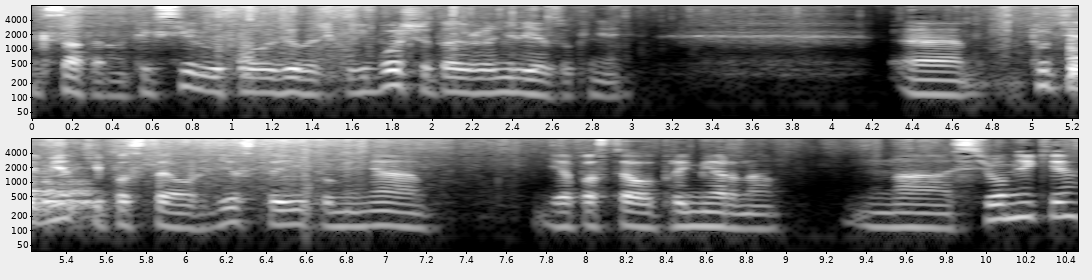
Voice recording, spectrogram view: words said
фиксатором, фиксирую свою жилочку и больше тоже не лезу к ней. Э, тут я метки поставил, где стоит у меня, я поставил примерно на съемнике,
